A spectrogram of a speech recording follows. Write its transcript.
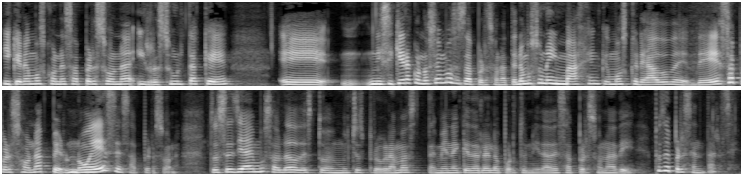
y queremos con esa persona y resulta que eh, ni siquiera conocemos a esa persona. Tenemos una imagen que hemos creado de, esa persona, pero no es esa persona. Entonces ya hemos hablado de esto en muchos programas. También hay que darle la oportunidad a esa persona de, pues, de presentarse.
